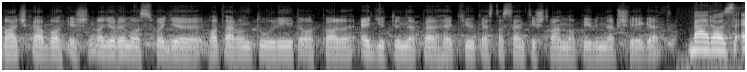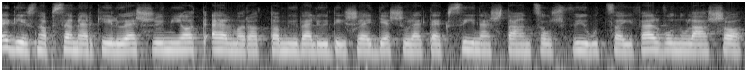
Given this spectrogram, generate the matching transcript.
Bácskába, és nagy öröm az, hogy határon túliakkal együtt ünnepelhetjük ezt a Szent István napi ünnepséget. Bár az egész nap szemerkélő eső miatt elmaradt a Művelődési Egyesületek színes táncos főutcai felvonulása,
